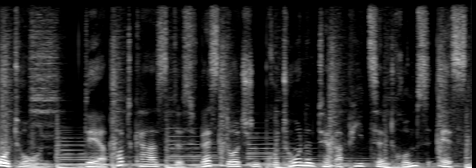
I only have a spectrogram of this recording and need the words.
Proton, der Podcast des Westdeutschen Protonentherapiezentrums Essen.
